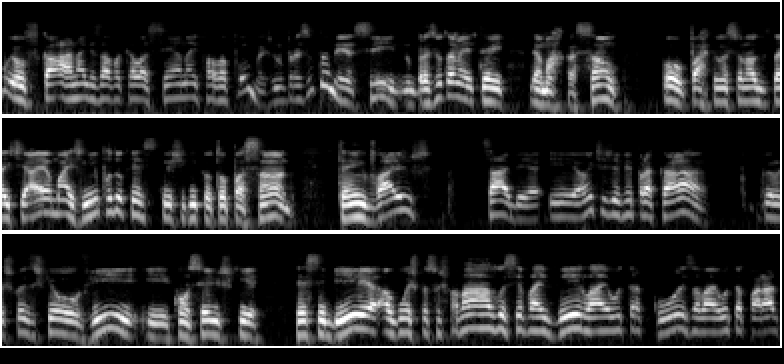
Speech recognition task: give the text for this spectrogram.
eu ficava, analisava aquela cena e falava, pô, mas no Brasil também é assim, no Brasil também tem demarcação, pô, o Parque Nacional do Itatiaia é mais limpo do que esse trecho aqui que eu estou passando, tem vários, sabe, e antes de vir para cá, pelas coisas que eu ouvi e conselhos que recebi, algumas pessoas falavam, ah, você vai ver, lá é outra coisa, lá é outra parada.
